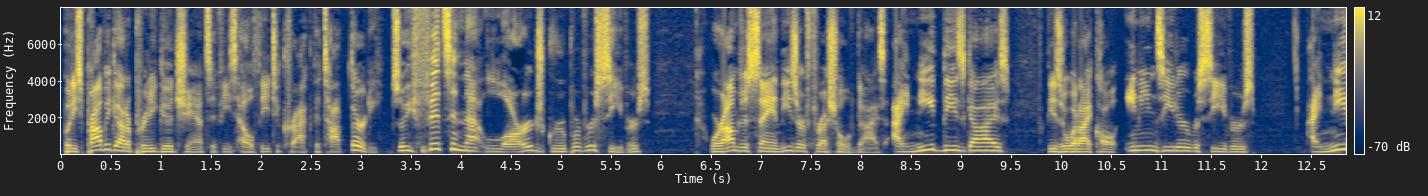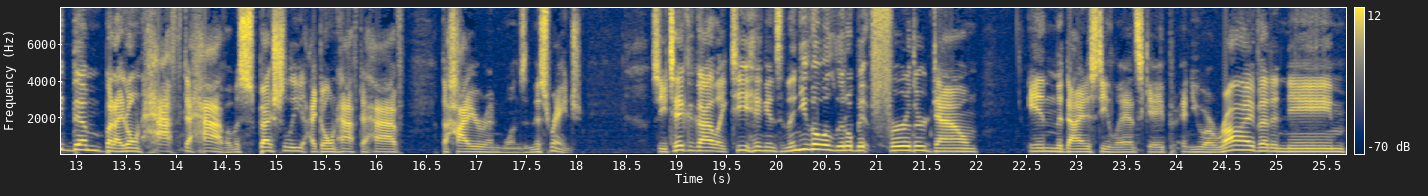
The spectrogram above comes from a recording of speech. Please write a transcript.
but he's probably got a pretty good chance if he's healthy to crack the top 30. So he fits in that large group of receivers where I'm just saying these are threshold guys. I need these guys these are what I call innings eater receivers. I need them, but I don't have to have them. Especially, I don't have to have the higher end ones in this range. So you take a guy like Tee Higgins, and then you go a little bit further down in the dynasty landscape, and you arrive at a name.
